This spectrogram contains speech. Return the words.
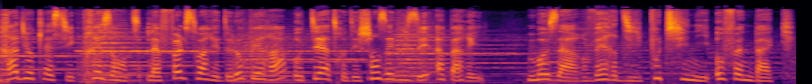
Radio Classique présente la folle soirée de l'opéra au Théâtre des Champs-Élysées à Paris. Mozart, Verdi, Puccini, Offenbach.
